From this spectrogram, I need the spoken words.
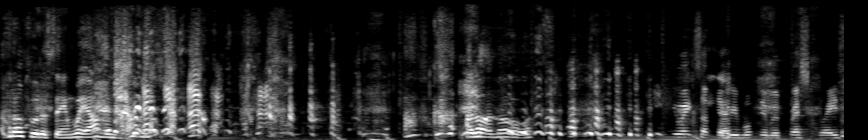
I don't feel the same way. I'm in. I'm in I've got. I don't know. he wakes up every morning with fresh grace.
